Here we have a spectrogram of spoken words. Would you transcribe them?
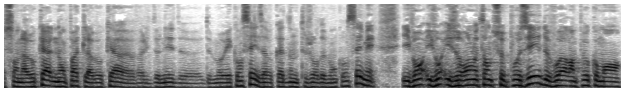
son avocat. Non pas que l'avocat va lui donner de, mauvais conseils, les avocats donnent toujours de bons conseils, mais ils, vont, ils, vont, ils auront le temps de se poser, de voir un peu comment,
